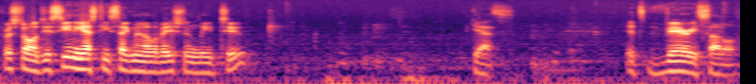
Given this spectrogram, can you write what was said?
First of all, do you see any ST segment elevation in lead two? Yes. It's very subtle.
